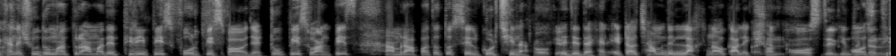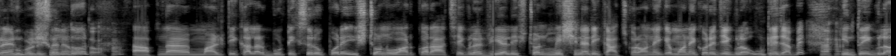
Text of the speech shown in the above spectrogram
এখানে শুধুমাত্র আমাদের থ্রি পিস ফোর পিস পাওয়া যায়। টু পিস ওয়ান পিস আমরা আপাতত সেল করছি না। এই যে দেখেন এটা হচ্ছে আমাদের লখনউ কালেকশন অস্থির খুবই সুন্দর। হ্যাঁ? আপনার মাল্টি কালার বুটিক্স এর উপরে স্টোন ওয়ার্ক করা আছে এগুলো রিয়েল স্টোন মেশিনারি কাজ করা অনেকে মনে করে যে এগুলো উঠে যাবে হ্যাঁ, হ্যাঁ। কিন্তু এগুলো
